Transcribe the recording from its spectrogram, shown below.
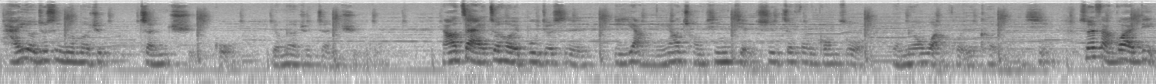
还有就是，你有没有去争取过？有没有去争取过？然后再来最后一步就是一样，你要重新检视这份工作有没有挽回的可能性。所以反过来第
